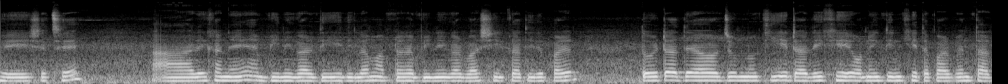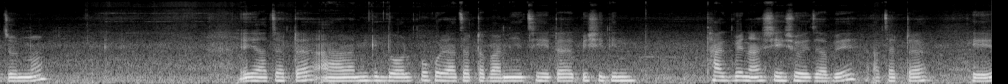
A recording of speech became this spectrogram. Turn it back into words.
হয়ে এসেছে। আর এখানে ভিনেগার দিয়ে দিলাম। আপনারা ভিনেগার বা সিরকা দিতে পারেন। তো এটা দেওয়ার জন্য কি? এটা রেখে অনেক দিন খেতে পারবেন তার জন্য। এই আচারটা। আর আমি কিন্তু অল্প করে আচারটা বানিয়েছি। এটা বেশি দিন থাকবে না, শেষ হয়ে যাবে আচারটা খেয়ে।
